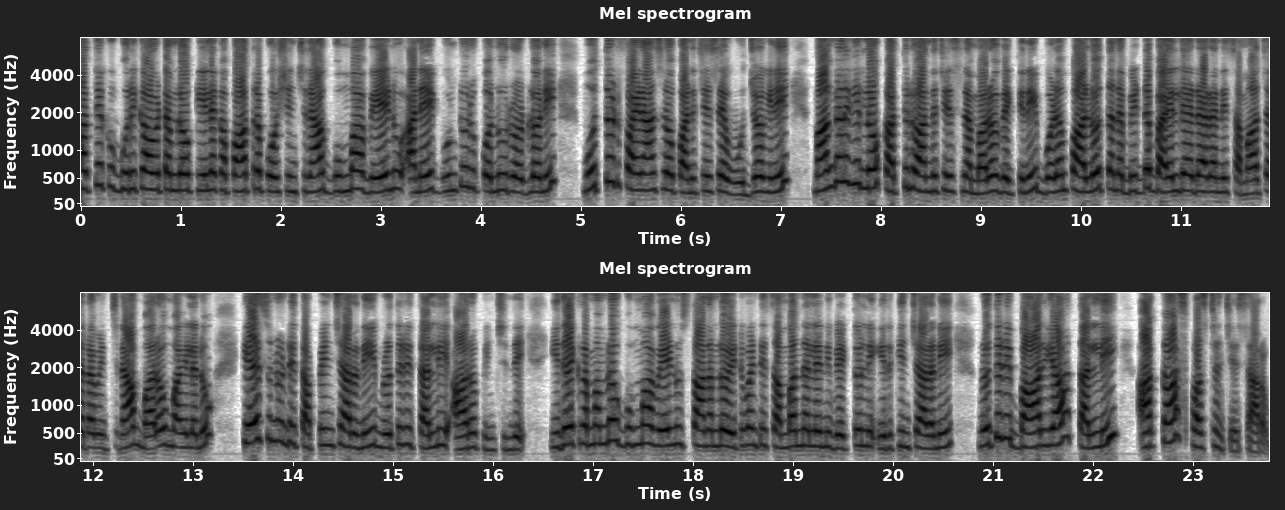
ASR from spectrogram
హత్యకు గురి కావటంలో కీలక పాత్ర పోషించిన గుమ్మ వేణు అనే గుంటూరు పొన్నూరు రోడ్లోని ముత్తూట్ ఫైనాన్స్లో పనిచేసే ఉద్యోగిని మంగళగిరిలో కత్తులు అందజేసిన మరో వ్యక్తిని బుడంపాల్లో తన బిడ్డ బయలుదేరాడని సమాచారం ఇచ్చిన మరో మహిళను కేసు నుండి తప్పించారని మృతుడి తల్లి ఆరోపించింది. ఇదే క్రమంలో గుమ్మ వేణు స్థానంలో ఎటువంటి సంబంధం లేని వ్యక్తుల్ని ఇరికించారని మృతుడి భార్య తల్లి అక్క స్పష్టం చేశారు.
